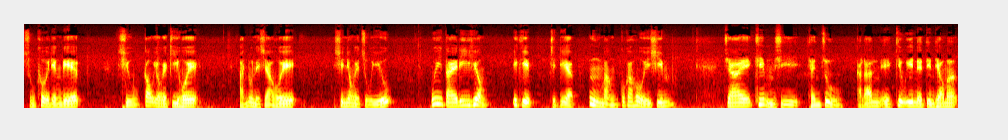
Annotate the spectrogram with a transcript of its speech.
思考的能力，受教育的机会，安稳的社会，信仰的自由，伟大的理想。以及一粒愿望阁较好诶心，才会岂毋是天主甲咱诶救恩诶灯条吗？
